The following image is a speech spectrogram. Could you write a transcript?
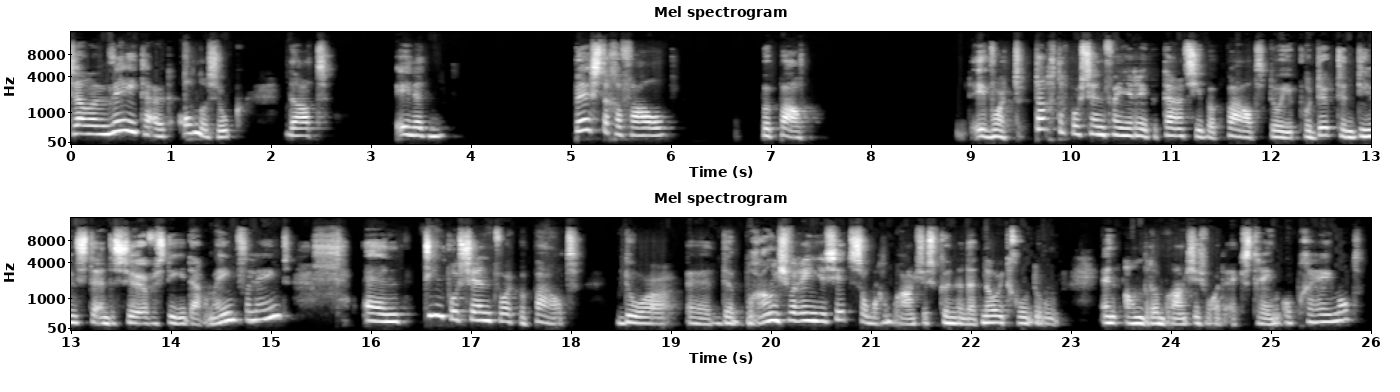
Terwijl we weten uit onderzoek dat in het beste geval bepaalt, wordt 80% van je reputatie bepaald door je producten, diensten en de service die je daaromheen verleent. En 10% wordt bepaald door uh, de branche waarin je zit. Sommige branches kunnen het nooit goed doen. En andere branches worden extreem opgehemeld.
